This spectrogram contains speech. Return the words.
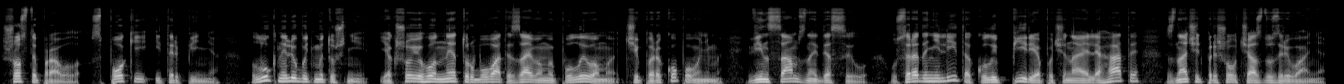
Шосте правило – спокій і терпіння. Лук не любить метушні. Якщо його не турбувати зайвими поливами чи перекопуваннями, він сам знайде силу. У середині літа, коли пір'я починає лягати, значить прийшов час дозрівання.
